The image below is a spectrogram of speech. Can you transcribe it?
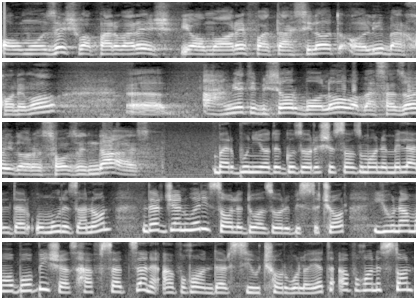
آموزش و پرورش یا معارف و تحصیلات عالی بر خانما اهمیت بسیار بالا و بسزایی داره سازنده است. بر بنیاد گزارش سازمان ملل در امور زنان در جنوری سال 2024 یونما با بیش از 700 زن افغان در 34 ولایت افغانستان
